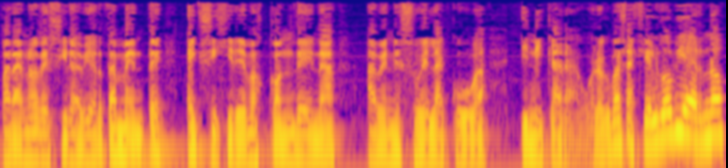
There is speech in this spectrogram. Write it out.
para no decir abiertamente exigiremos condena a Venezuela, Cuba y Nicaragua. Lo que pasa es que el gobierno,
